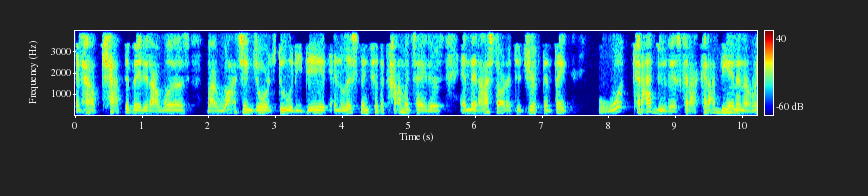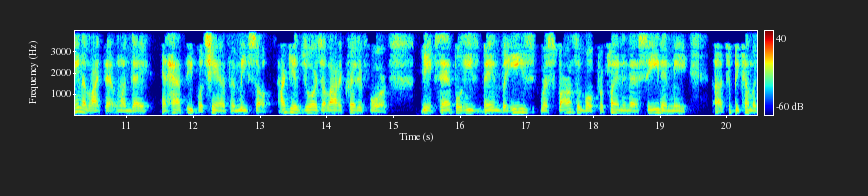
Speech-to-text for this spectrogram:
and how captivated I was by watching George do what he did and listening to the commentators and then I started to drift and think what could I do this? Could I could I be in an arena like that one day and have people cheering for me? So I give George a lot of credit for the example he's been, but he's responsible for planting that seed in me uh, to become a,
